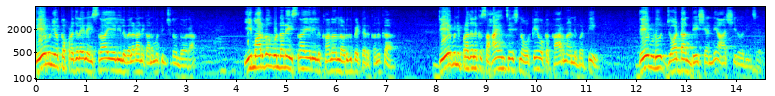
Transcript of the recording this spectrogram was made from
దేవుని యొక్క ప్రజలైన ఇస్రాయేలీలు వెళ్ళడానికి అనుమతించడం ద్వారా ఈ మార్గం గుండానే ఇస్రాయేలీలు కానాన్లో అడుగుపెట్టారు కనుక దేవుని ప్రజలకు సహాయం చేసిన ఒకే ఒక కారణాన్ని బట్టి దేవుడు జోర్డాన్ దేశాన్ని ఆశీర్వదించాడు.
